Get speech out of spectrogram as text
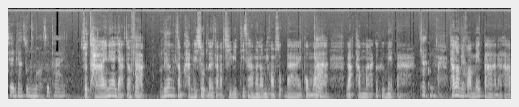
เชิญค่ะคุณหมอสุดท้าย สุดท้ายเนี่ยอยากจะฝากค่เรื่องสำคัญที่สุดเลยสำหรับชีวิตที่จะทำให้เรามีความสุขได้ ผมว่าค่ะหลักธรรมะก็คือเมตตาค่ะคุณหมอถ้าเรามีความเมตตานะครับ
